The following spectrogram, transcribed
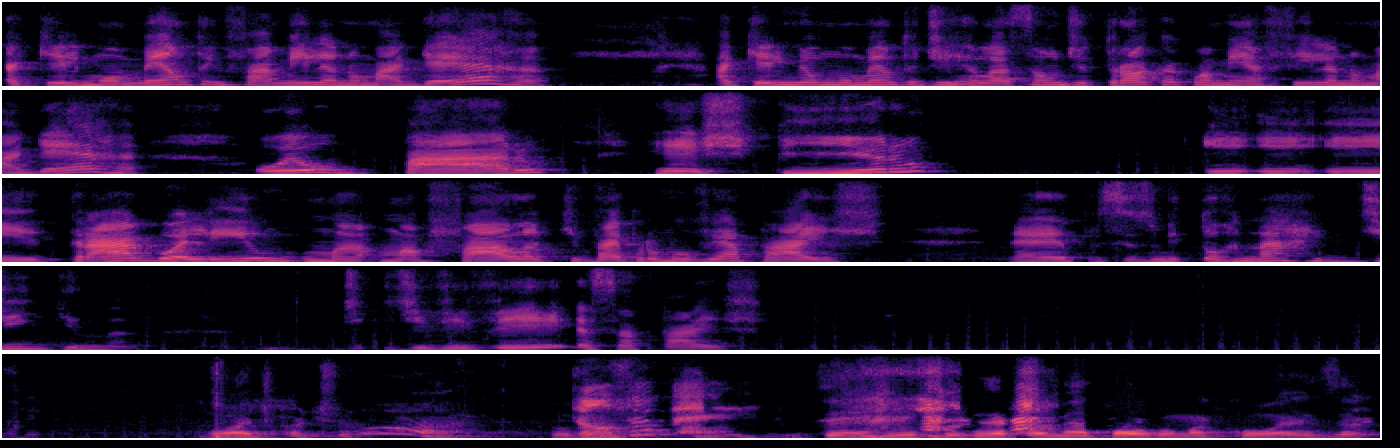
aquele momento em família numa guerra? aquele meu momento de relação de troca com a minha filha numa guerra, ou eu paro, respiro e, e, e trago ali uma, uma fala que vai promover a paz. Né? Eu preciso me tornar digna de, de viver essa paz. Pode continuar. Então tá bem. Se Henrique quiser comentar alguma coisa.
